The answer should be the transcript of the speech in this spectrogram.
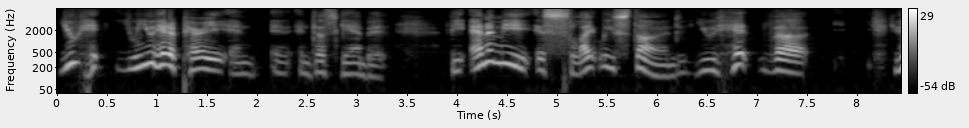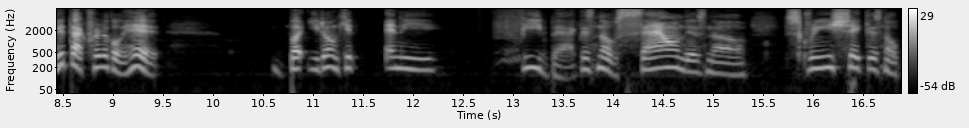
You hit when you hit a parry in, in in Death's Gambit, the enemy is slightly stunned. You hit the you hit that critical hit, but you don't get any feedback. There's no sound. There's no screen shake. There's no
